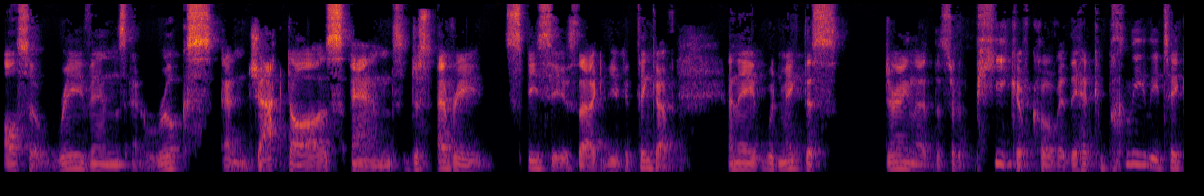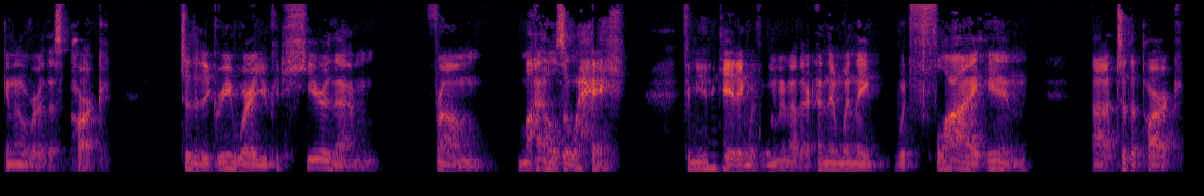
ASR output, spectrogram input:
also ravens and rooks and jackdaws and just every species that you could think of. And they would make this during the, the sort of peak of COVID, they had completely taken over this park to the degree where you could hear them from miles away communicating with one another. And then when they would fly in uh, to the park,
